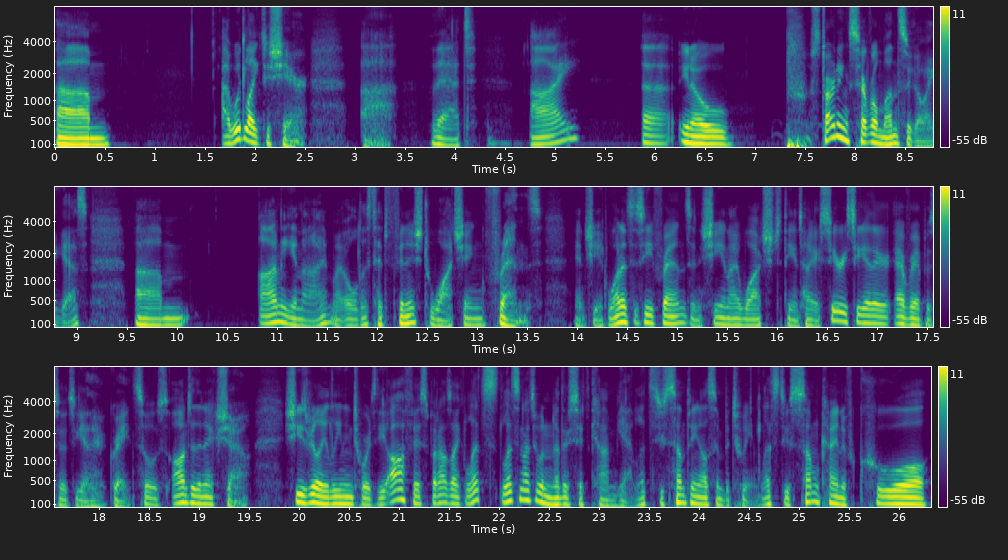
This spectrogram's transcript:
Um, I would like to share uh, that I, uh, you know starting several months ago, I guess, um, Ani and I, my oldest, had finished watching Friends, and she had wanted to see Friends, and she and I watched the entire series together, every episode together. Great. So it was on to the next show. She's really leaning towards The Office, but I was like, let's let's not do another sitcom yet. Let's do something else in between. Let's do some kind of cool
